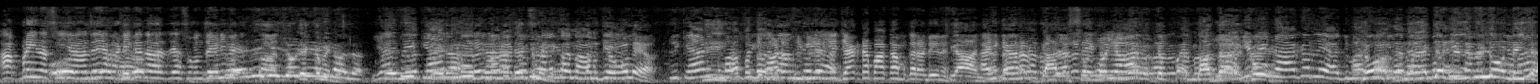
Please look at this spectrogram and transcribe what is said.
ਆਪਣੀ ਨਸੀ ਜਾਂਦੇ ਆ, ਸਾਡੀ ਕਦਾਰ ਦੇ ਸੁਣਦੇ ਨਹੀਂ ਵੇ। ਇੱਕ ਮਿੰਟ। ਯਾਰ ਤੂੰ ਕਿਹਾ ਦਾ ਨਾਮ ਕਿਉਂ ਲਿਆ? ਤੂੰ ਕਿਹਾ ਨਹੀਂ ਜਮਾਟੋ ਸਿਵਲ ਇਹ ਜੈਕਟ ਪਾ ਕੰਮ ਕਰਨ ਦੇ ਨੇ। ਅਸੀਂ ਕਹਿ ਰਹੇ ਗੱਲ ਸੁਣੋ। ਯਾਰ। ਮਾਦਾ ਰੱਖੋ। ਕਰ ਲਿਆ ਮੈਂ ਕਿ ਡਿਲੀਵਰੀ ਹੋਣ ਡਈ ਹੈ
